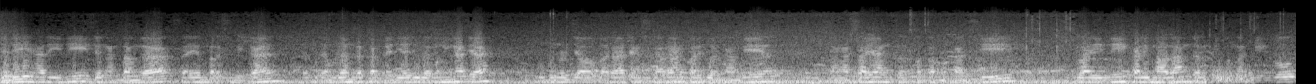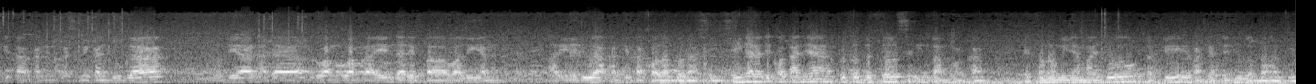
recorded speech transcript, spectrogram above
Jadi hari ini dengan bangga saya meresmikan dan mudah-mudahan rekan media juga mengingat ya Gubernur Jawa Barat yang sekarang Pak Ridwan Kamil sangat sayang ke Kota Bekasi. Setelah ini Kalimalang dan hitungan minggu kita akan meresmikan juga. Kemudian ada ruang-ruang lain dari Pak Wali yang hari ini juga akan kita kolaborasi. Sehingga nanti kotanya betul-betul seimbang lengkap. Ekonominya maju tapi rakyatnya juga bahagia.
